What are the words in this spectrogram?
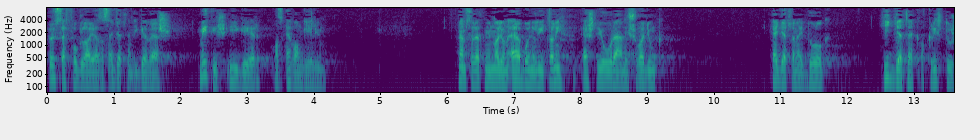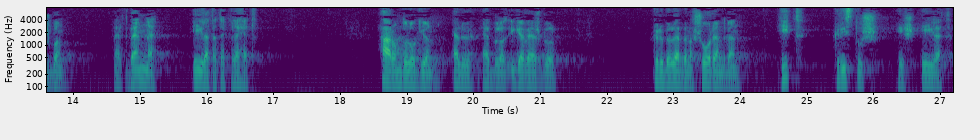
Összefoglalja ez az egyetlen igevers, mit is ígér az evangélium. Nem szeretném nagyon elbonyolítani, esti órán is vagyunk. Egyetlen egy dolog, higgyetek a Krisztusban, mert benne életetek lehet. Három dolog jön elő ebből az igeversből, körülbelül ebben a sorrendben. Hit, Krisztus és élet.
